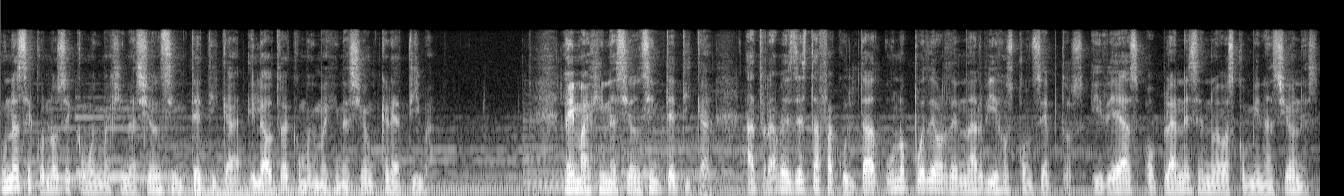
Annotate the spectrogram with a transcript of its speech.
Una se conoce como imaginación sintética y la otra como imaginación creativa. La imaginación sintética, a través de esta facultad uno puede ordenar viejos conceptos, ideas o planes en nuevas combinaciones.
